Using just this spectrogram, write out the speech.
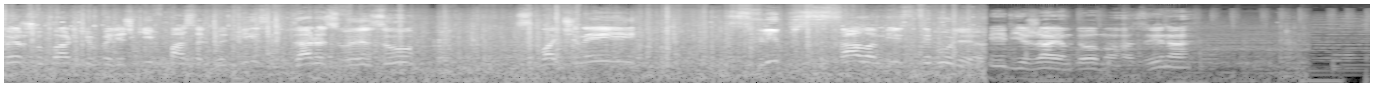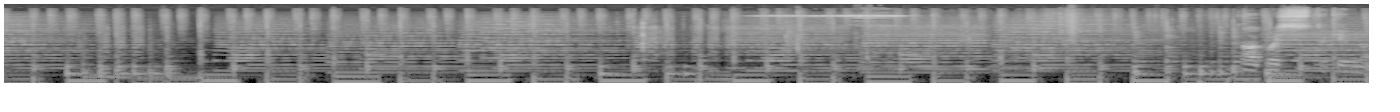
першу партію пиріжків пасок відвіз. Зараз везу смачний хліб з салом і з цибулею. Під'їжджаємо до магазина. Так, ось такий у нас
